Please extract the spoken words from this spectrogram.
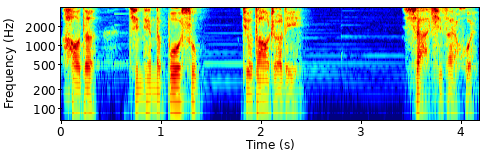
好的，今天的播送就到这里，下期再会。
